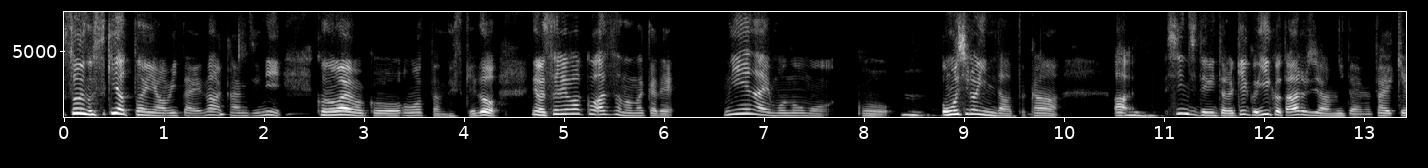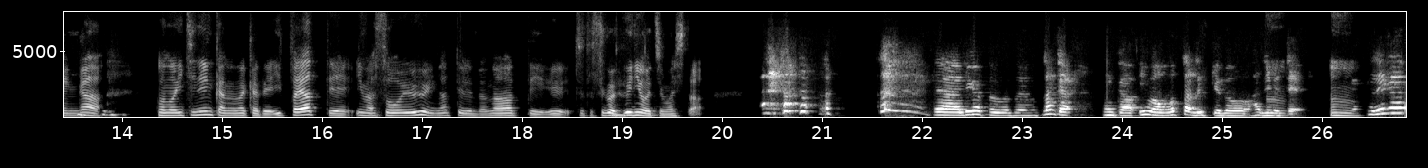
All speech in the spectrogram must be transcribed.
そういうの好きやったんや」みたいな感じにこの前もこう思ったんですけどでもそれはこうあずさの中で見えないものもこううん。面白いんだとかあうん。信じてみたら結構いいことあるじゃんみたいな体験がこの1年間の中でいっぱいあって今そういう風になってるんだなっていうちょっとすごい腑に落ちました。いや、ありがとうございます。なんか、なんか今思ったんですけど、初めて。うん、それが、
